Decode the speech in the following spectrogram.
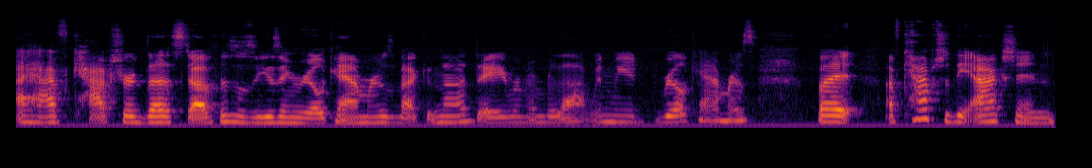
I have captured the stuff. This was using real cameras back in that day. Remember that when we had real cameras? But I've captured the action,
